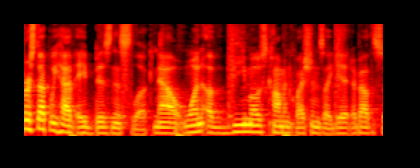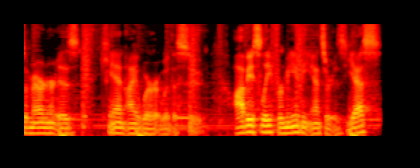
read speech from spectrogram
First up, we have a business look. Now, one of the most common questions I get about the Submariner is, can I wear it with a suit? Obviously, for me, the answer is yes.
